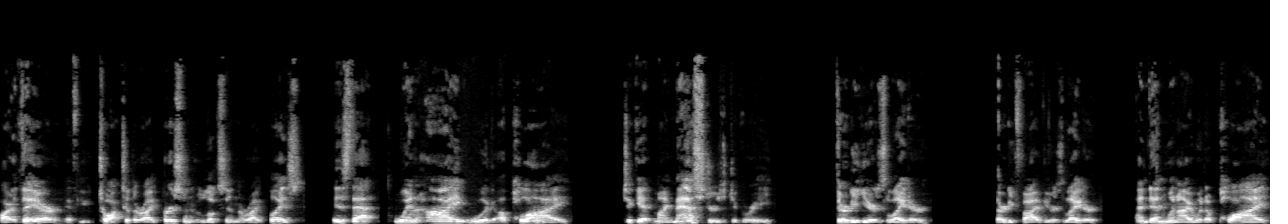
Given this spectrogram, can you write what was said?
are there, if you talk to the right person who looks in the right place, is that when I would apply to get my master's degree 30 years later, 35 years later, and then when I would apply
